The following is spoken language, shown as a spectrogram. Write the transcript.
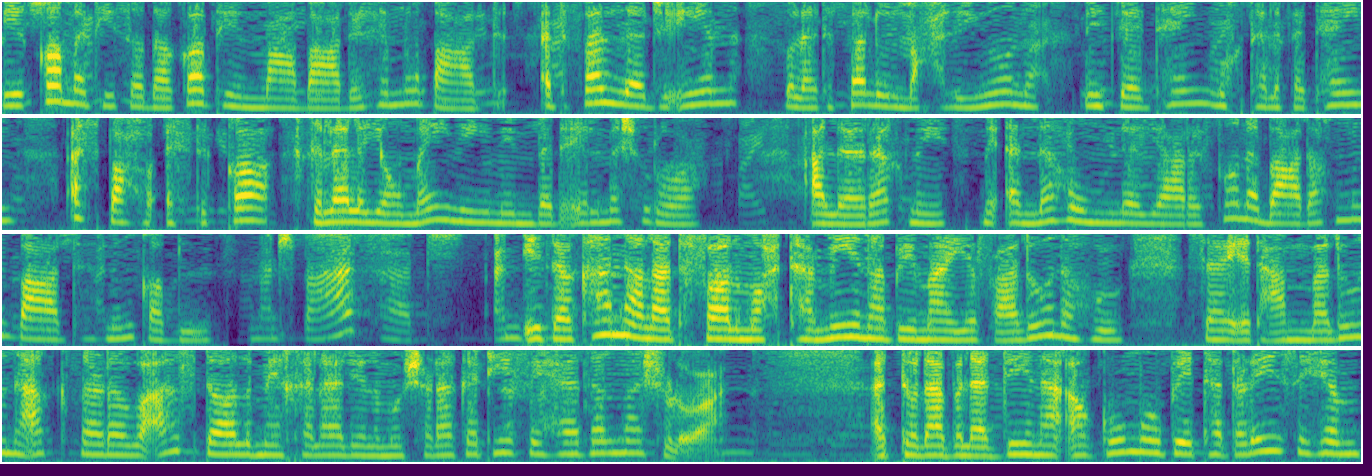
بإقامة صداقات مع بعضهم البعض أطفال اللاجئين والأطفال المحليون من فئتين مختلفتين أصبحوا أصدقاء خلال يومين من بدء المشروع على الرغم من أنهم لا يعرفون بعضهم البعض من قبل إذا كان الأطفال مهتمين بما يفعلونه سيتعملون أكثر وأفضل من خلال المشاركة في هذا المشروع الطلاب الذين أقوموا بتدريسهم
